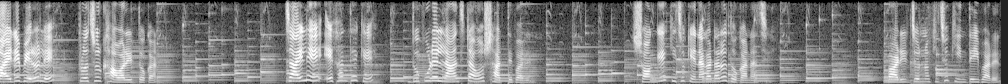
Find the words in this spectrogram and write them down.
বাইরে বেরোলে প্রচুর খাবারের দোকান। চাইলে এখান থেকে দুপুরের লাঞ্চটাও সারতে পারেন। সঙ্গে কিছু কেনাকাটারও দোকান আছে। বাড়ির জন্য কিছু কিনতেই পারেন।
